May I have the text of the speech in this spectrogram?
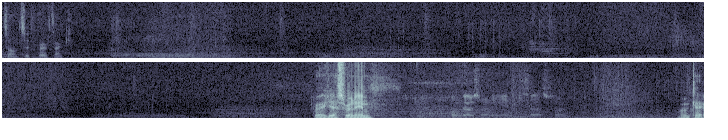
It's answered, brave, thank you. Rogus, run in. Pongo's running in, so that's fine. Okay.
